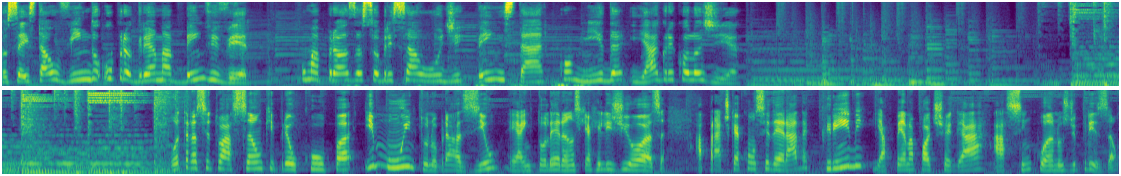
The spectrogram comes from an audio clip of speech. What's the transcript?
Você está ouvindo o programa Bem Viver, uma prosa sobre saúde, bem-estar, comida e agroecologia. Outra situação que preocupa e muito no Brasil é a intolerância religiosa. A prática é considerada crime e a pena pode chegar a cinco anos de prisão.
